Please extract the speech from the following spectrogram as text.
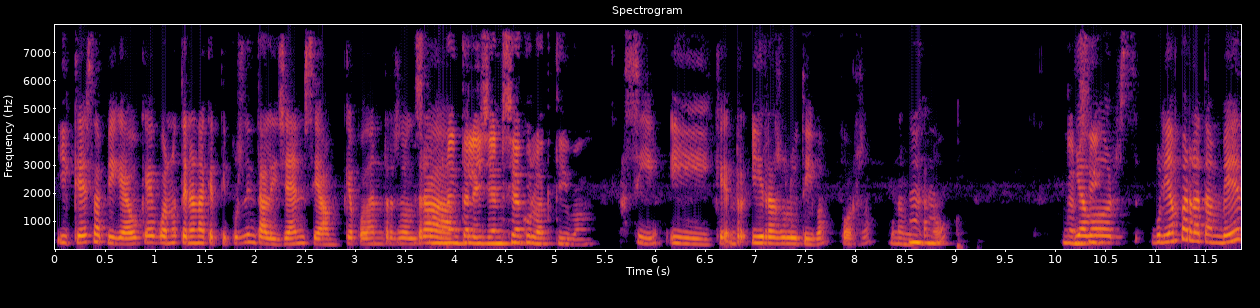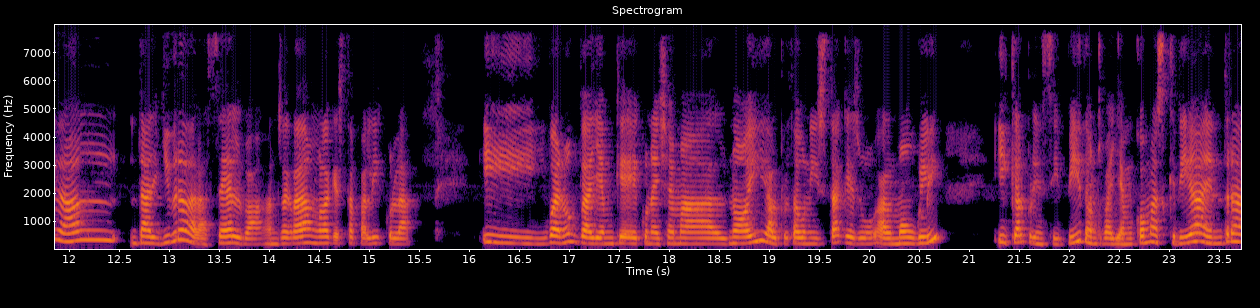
i que sapigueu que bueno, tenen aquest tipus d'intel·ligència, que poden resoldre... És com una intel·ligència col·lectiva. Sí, i, que, i resolutiva, força, una mica, mm -hmm. no? Doncs Llavors, sí. volíem parlar també del, del llibre de la selva. Ens agrada molt aquesta pel·lícula. I, bueno, veiem que coneixem el noi, el protagonista, que és el Mowgli, i que al principi doncs, veiem com es cria entre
